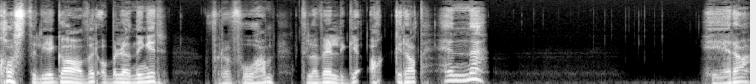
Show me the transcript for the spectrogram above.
kostelige gaver og belønninger for å få ham til å velge akkurat henne. Hera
